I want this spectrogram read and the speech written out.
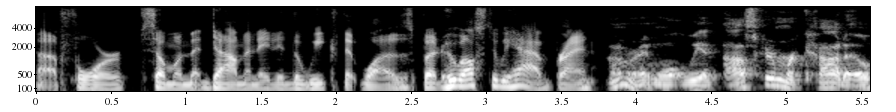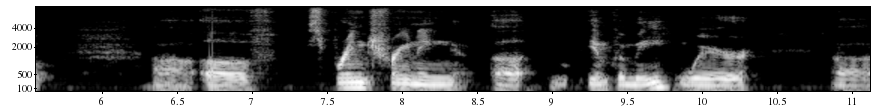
uh, for someone that dominated the week that was. But who else do we have, Brian? All right. Well, we had Oscar Mercado uh, of spring training uh, infamy, where uh,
